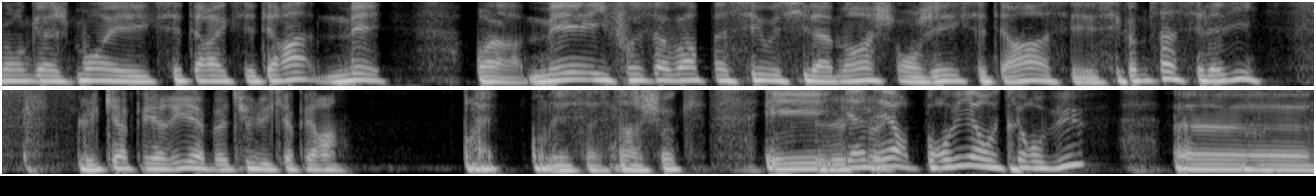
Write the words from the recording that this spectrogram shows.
l'engagement et etc etc. Mais voilà, mais il faut savoir passer aussi la main, changer etc. C'est c'est comme ça, c'est la vie. Lucas Perry a battu Lucas Perrin. Ouais, on est ça, c'était un choc. Et d'ailleurs, pour revenir au tir au but, euh,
